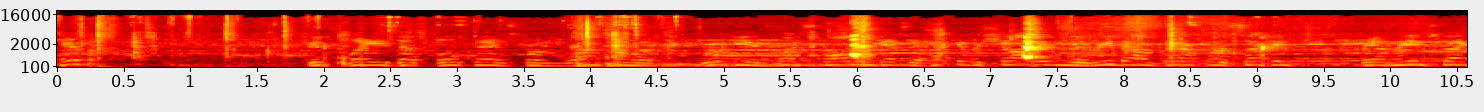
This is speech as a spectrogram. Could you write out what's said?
Tampa. Good plays at both ends from one from a rookie in front. Stralman gets a heck of a shot in. The rebound there for a second. Van Riemsdyk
